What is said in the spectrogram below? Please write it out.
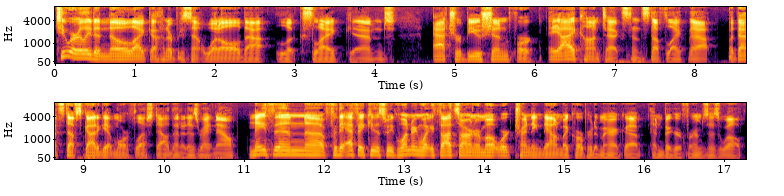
too early to know like 100% what all that looks like and attribution for AI context and stuff like that. But that stuff's got to get more fleshed out than it is right now. Nathan, uh, for the FAQ this week, wondering what your thoughts are on remote work trending down by corporate America and bigger firms as well.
